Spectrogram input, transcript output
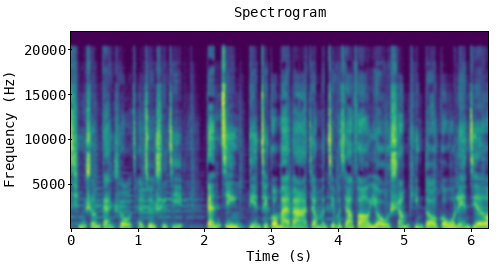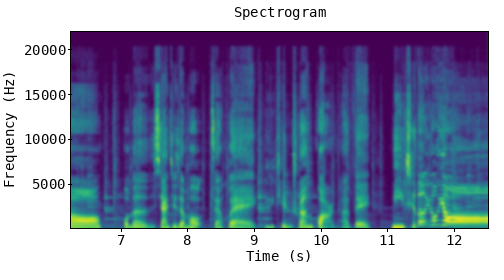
亲身感受才最实际。赶紧点击购买吧，在我们节目下方有商品的购物链接哦。我们下期节目再会。羽田川挂耳咖啡，你值得拥有。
